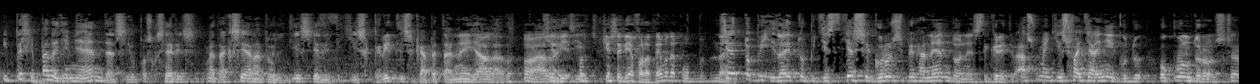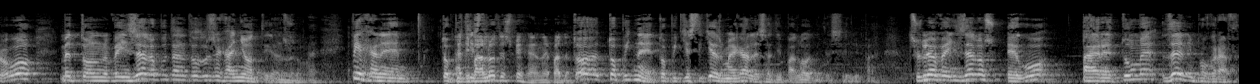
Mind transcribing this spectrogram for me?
υπήρχε πάντα και μια ένταση, όπως ξέρεις, μεταξύ Ανατολικής και Δυτικής Κρήτης, οι καπεταναίοι, άλλα εδώ, άλλα Σε εκεί. δι- Και σε διάφορα θέματα που. Ναι. Και τοπι, δηλαδή τοπικιστικές συγκρούσεις υπήρχαν έντονες στην Κρήτη. Α πούμε και οι Σφακιανοί, κουντου- ο Κούντρος, ξέρω εγώ, με τον Βενιζέλο που ήταν το Δούσε Χανιώτη, ας πούμε. Υπήρχαν τοπικιστικέ. Αντιπαλώτε υπήρχαν, ναι, πάντα. Το, τοπι, ναι, τοπικιστικές μεγάλες αντιπαλότητες κλπ. Τους λέω Βενιζέλος, εγώ παρετούμε, δεν υπογράφω.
